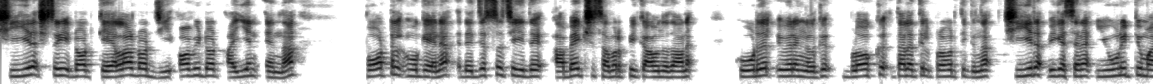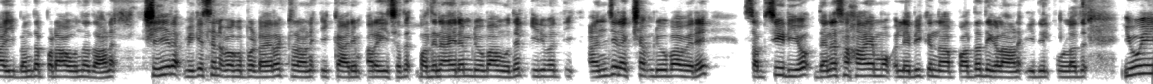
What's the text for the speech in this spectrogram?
Ksheerasree dot Kerala dot G O V dot I N എന്ന പോർട്ടൽ മുഖേന രജിസ്റ്റർ ചെയ്ത് അപേക്ഷ സമർപ്പിക്കാവുന്നതാണ്. കൂടുതൽ വിവരങ്ങൾക്ക് ബ്ലോക്ക് തലത്തിൽ പ്രവർത്തിക്കുന്ന ക്ഷീര വികസന യൂണിറ്റുമായി ബന്ധപ്പെടാവുന്നതാണ്. ക്ഷീര വികസന വകുപ്പ് ഡയറക്ടറാണ് ഇക്കാര്യം അറിയിച്ചത്. പതിനായിരം രൂപ മുതൽ ഇരുപത്തി ലക്ഷം രൂപ വരെ സബ്സിഡിയോ ധനസഹായമോ ലഭിക്കുന്ന പദ്ധതികളാണ് ഇതിൽ ഉള്ളത്. യു എ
